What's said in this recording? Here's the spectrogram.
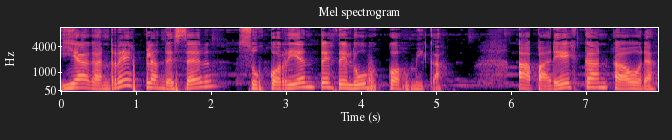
y hagan resplandecer sus corrientes de luz cósmica. Aparezcan ahora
